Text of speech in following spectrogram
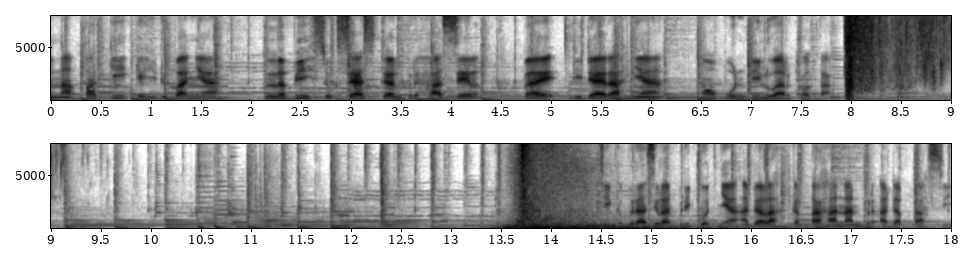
menapaki kehidupannya lebih sukses dan berhasil baik di daerahnya maupun di luar kota. Keberhasilan berikutnya adalah ketahanan beradaptasi.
